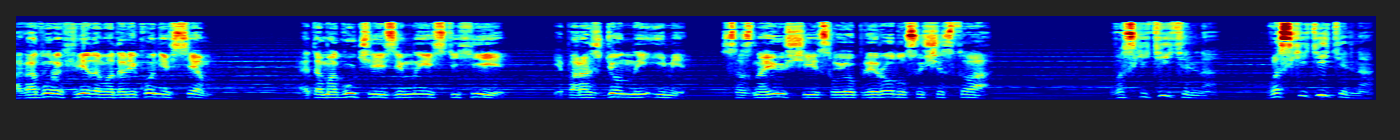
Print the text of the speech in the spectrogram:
о которых ведомо далеко не всем – это могучие земные стихии и порожденные ими, сознающие свою природу существа. Восхитительно! Восхитительно!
